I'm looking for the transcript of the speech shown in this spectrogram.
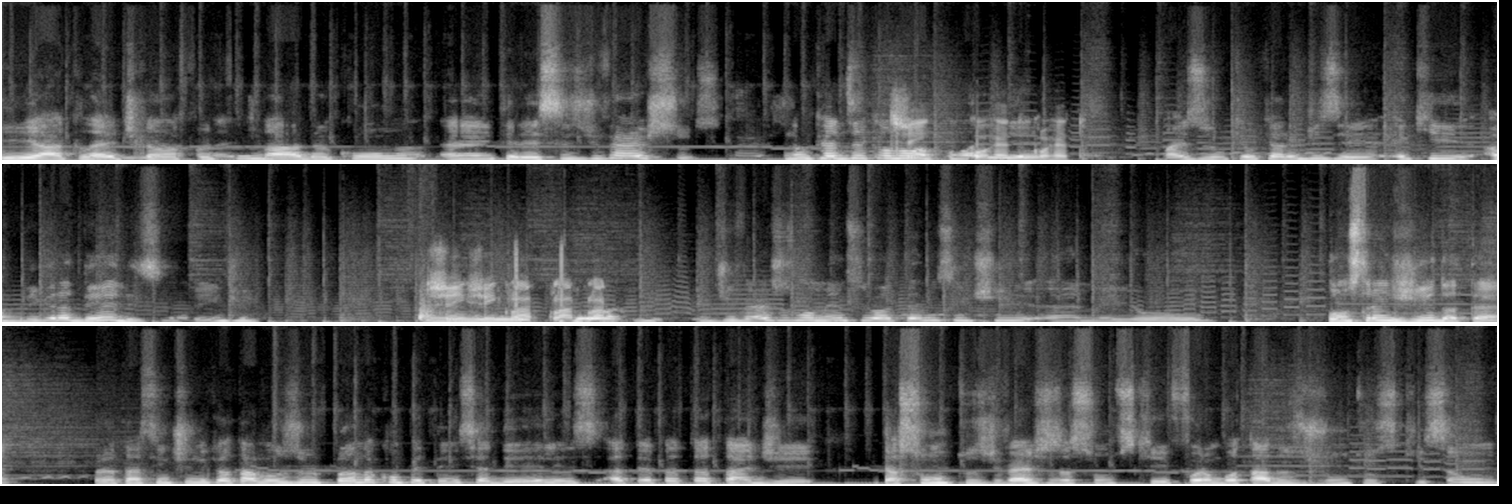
E a Atlética ela foi fundada com é, interesses diversos. Não quer dizer que eu não Sim, apoie correto, correto. mas o que eu quero dizer é que a briga era deles, entende? Sim, E sim, claro, claro, eu- claro. Em diversos momentos eu até me senti é, meio constrangido até. Por eu estar sentindo que eu estava usurpando a competência deles até para tratar de, de assuntos, diversos assuntos que foram botados juntos, que são,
